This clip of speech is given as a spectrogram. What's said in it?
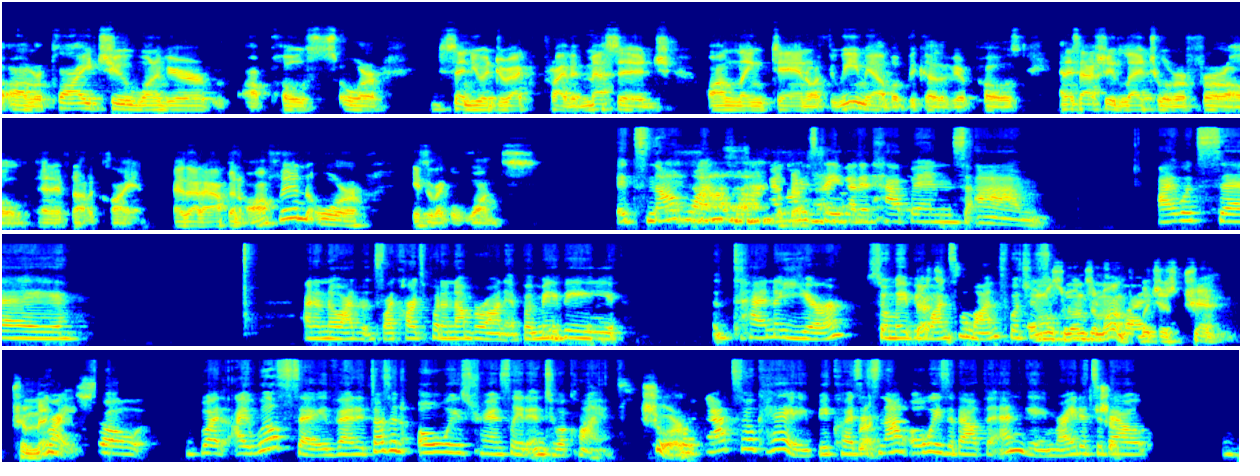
uh, reply to one of your uh, posts or send you a direct private message on LinkedIn or through email, but because of your post, and it's actually led to a referral, and if not a client, has that happened often, or is it like once? It's not once. I okay. to say that it happens. Um, I would say, I don't know. It's like hard to put a number on it, but maybe 10 a year. So maybe That's once a month, which is almost is once a month, which is tre- tremendous. Right. So, but I will say that it doesn't always translate into a client. Sure. But that's okay because right. it's not always about the end game, right? It's sure. about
